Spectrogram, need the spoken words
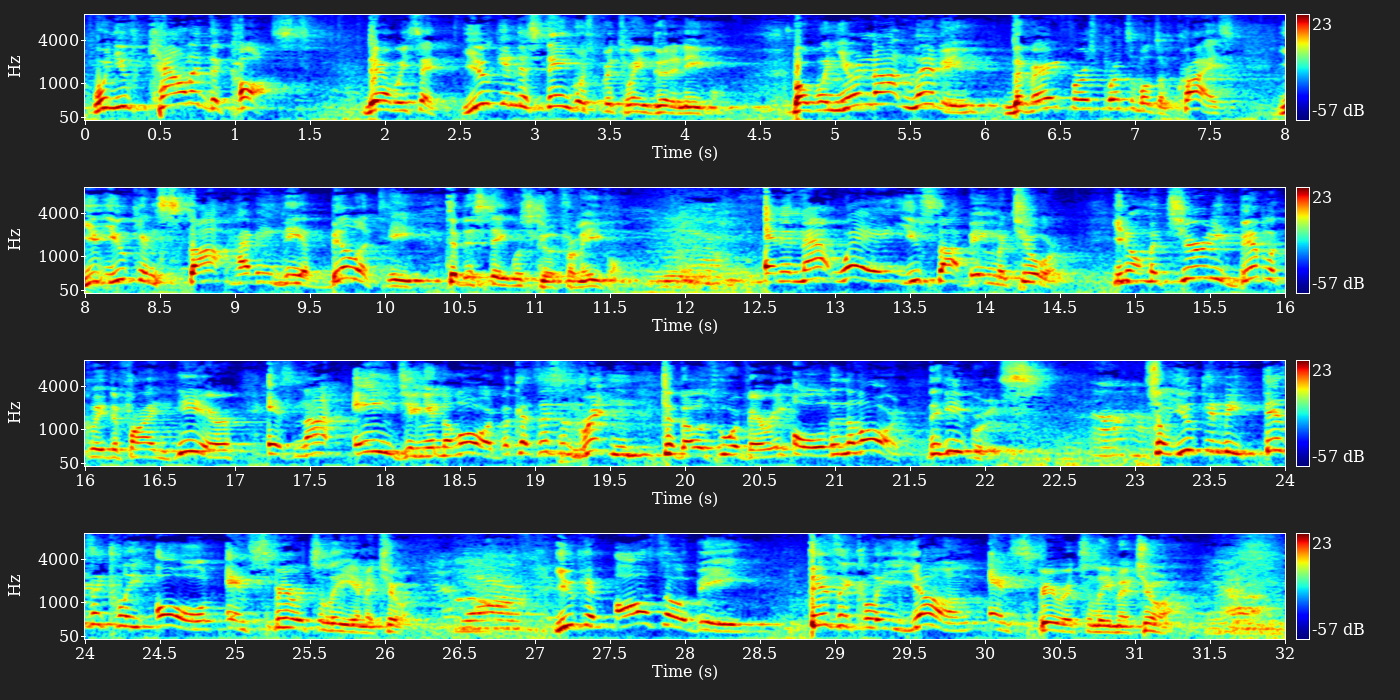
When you've counted the cost, there we say, you can distinguish between good and evil. But when you're not living the very first principles of Christ, you, you can stop having the ability to distinguish good from evil. And in that way, you stop being mature. You know, maturity biblically defined here is not aging in the Lord because this is written to those who are very old in the Lord, the Hebrews. Uh-huh. So you can be physically old and spiritually immature. Yeah. You can also be physically young and spiritually mature.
